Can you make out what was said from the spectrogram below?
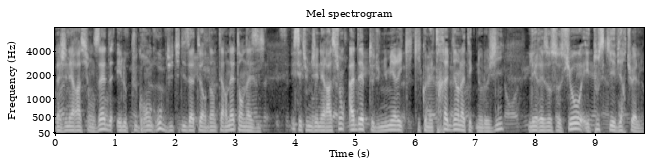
La génération Z est le plus grand groupe d'utilisateurs d'Internet en Asie. Et c'est une génération adepte du numérique qui connaît très bien la technologie, les réseaux sociaux et tout ce qui est virtuel.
